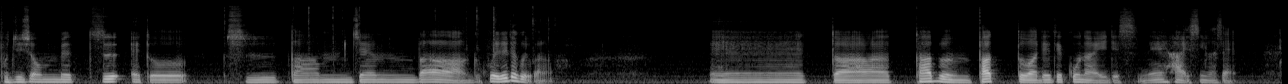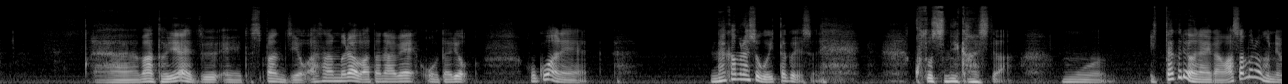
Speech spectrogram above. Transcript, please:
ポジション別、えっ、ー、と、スーパンジェンバーグ、これ出てくるかな？えー、っと、多分パッとは出てこないですね。はい、すみません。あまあ、とりあえず、えーと、スパンジを浅村、渡辺、太田亮。ここはね、中村翔吾一択ですよね。今年に関しては。もう、一択ではないから、浅村もね、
